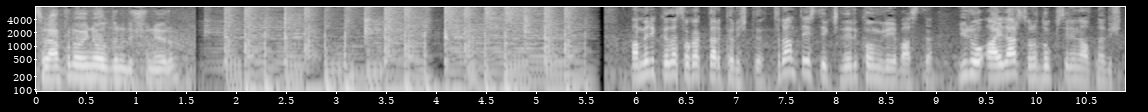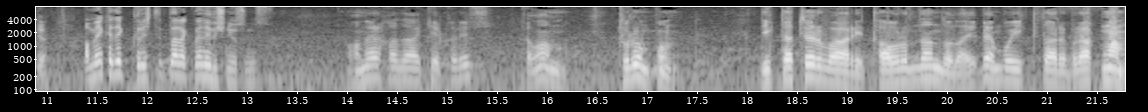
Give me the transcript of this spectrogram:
Trump'ın oyunu olduğunu düşünüyorum. Amerika'da sokaklar karıştı. Trump destekçileri kongreye bastı. Euro aylar sonra 9 TL'nin altına düştü. Amerika'daki karışıklıklar hakkında ne düşünüyorsunuz? Amerika'daki kriz tamam mı? Trump'un diktatörvari tavrından dolayı ben bu iktidarı bırakmam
